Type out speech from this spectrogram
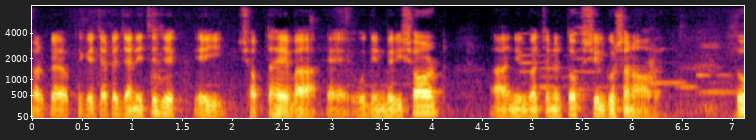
সরকার থেকে যেটা জানিয়েছি যে, এই সপ্তাহে বা উইদিন ভেরি শর্ট নির্বাচনের তফসিল ঘোষণা হবে। তো,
